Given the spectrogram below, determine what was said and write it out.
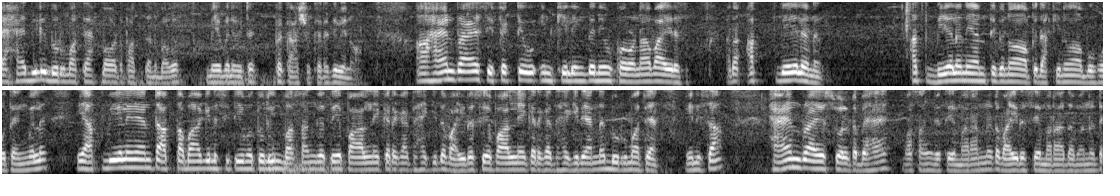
පැහැදිලි දුර්මතයක් බවට පත්වන බව මේ වන විට ප්‍රකාශ කර තිබෙනවා. Are hand dryers effective in killing the new coronavirus? අර අත් වේලන අත් වියලනයන් තිබෙනවා අපි දකිනවා බොහෝ තැන්වල. ඒ අත් වියලනයන්ට අත් තබාගෙන සිටීම තුළින් වසංගතය පාලනය කරගත හැකිද? වෛරසය පාලනය කරගත හැකිද යන්න දුර්මතයක්. ඒ නිසා හෑන් රයිස් වලට බෑ වසංගතය මරන්නට වෛරසය මරා දමන්නට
